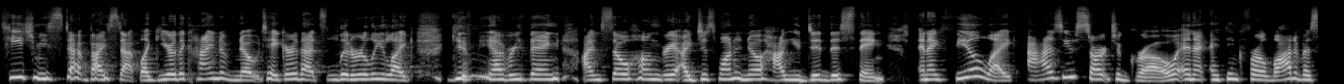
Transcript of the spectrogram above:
teach me step by step. Like you're the kind of note taker that's literally like, give me everything. I'm so hungry. I just want to know how you did this thing. And I feel like as you start to grow, and I, I think for a lot of us,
